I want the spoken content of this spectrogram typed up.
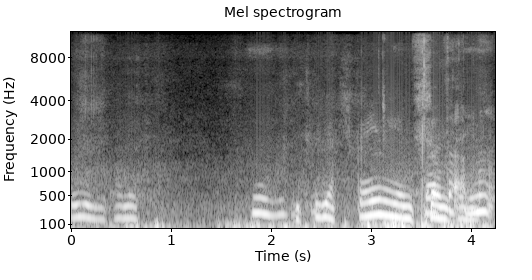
do you? You kind of until you experience something.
